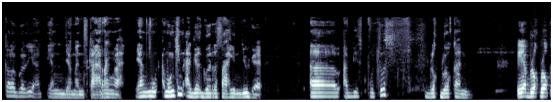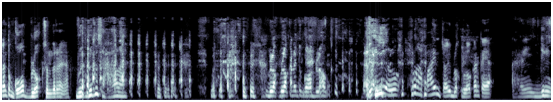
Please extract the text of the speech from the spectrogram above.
kalau gue lihat yang zaman sekarang lah, yang mu- mungkin agak gue resahin juga. eh abis putus blok-blokan. Iya blok-blokan tuh goblok sebenarnya. Buat gue tuh salah. Blok-blokan itu goblok. Ya, iya lu lu ngapain coy blok-blokan kayak anjing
